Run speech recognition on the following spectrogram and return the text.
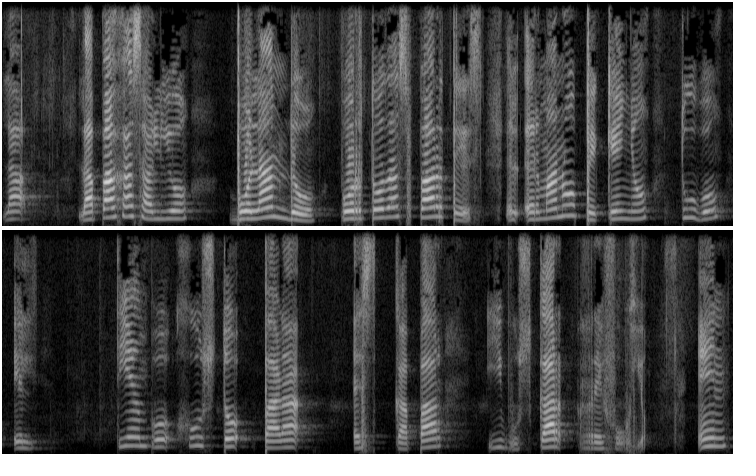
La, la paja salió volando por todas partes. El hermano pequeño tuvo el tiempo justo para escapar y buscar refugio en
